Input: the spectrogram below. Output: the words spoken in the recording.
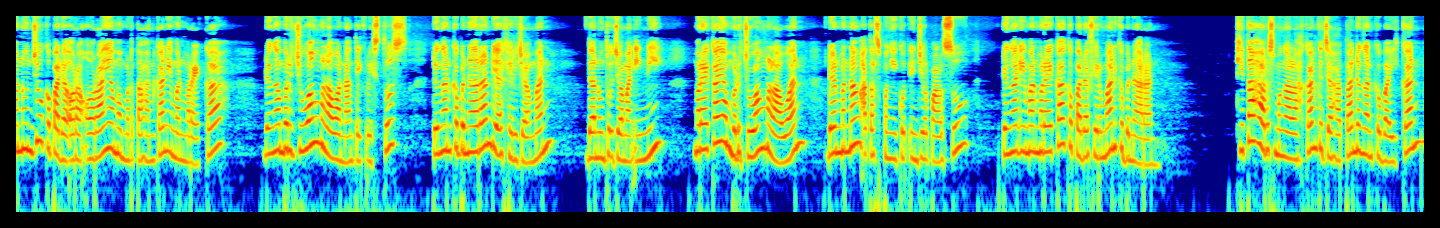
menunjuk kepada orang-orang yang mempertahankan iman mereka dengan berjuang melawan antikristus dengan kebenaran di akhir zaman, dan untuk zaman ini, mereka yang berjuang melawan dan menang atas pengikut Injil palsu dengan iman mereka kepada firman kebenaran. Kita harus mengalahkan kejahatan dengan kebaikan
